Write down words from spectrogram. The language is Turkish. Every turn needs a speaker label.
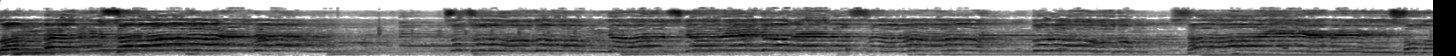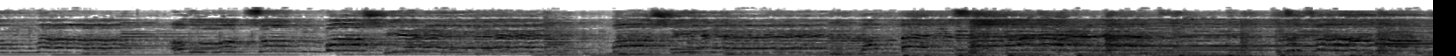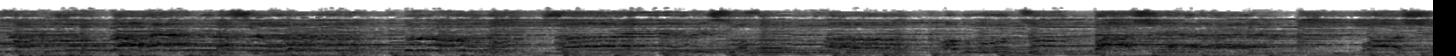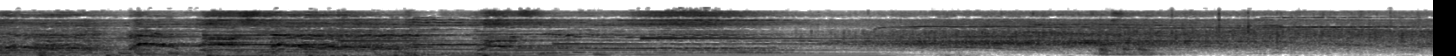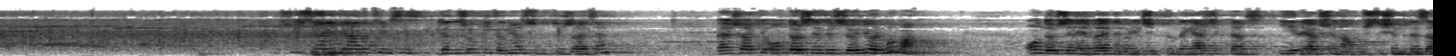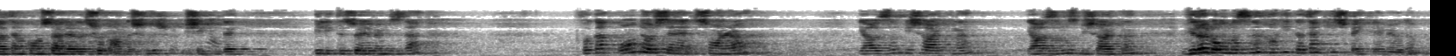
Speaker 1: Lan ben sana nereden tutuldum göz göre göre nasıl duruldum sahibi solumla avuttum
Speaker 2: Şu hikayeyi bir anlatayım. Siz Can'ı çok iyi tanıyorsunuzdur zaten. Ben şarkıyı 14 senedir söylüyorum ama 14 sene evvel de böyle çıktığında gerçekten iyi reaksiyon almıştı. Şimdi de zaten konserlerde çok anlaşılır bir şekilde birlikte söylememizden. Fakat 14 sene sonra yazdığım bir şarkının, yazdığımız bir şarkının viral olmasını hakikaten hiç beklemiyordum.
